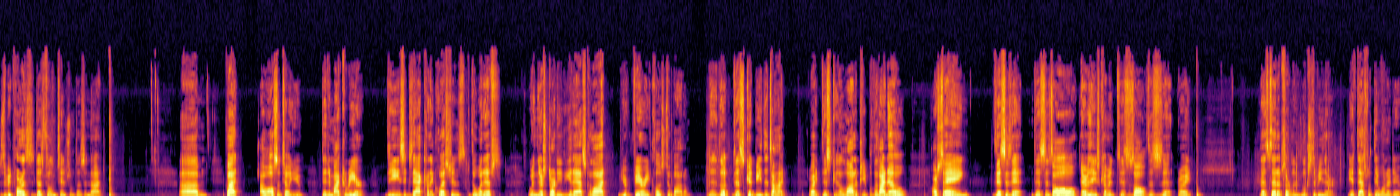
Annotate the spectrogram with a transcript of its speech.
There's a big part of this that does feel intentional, does it not? Um, but I will also tell you that in my career, these exact kind of questions, the what ifs, when they're starting to get asked a lot, you're very close to a bottom. Look, this could be the time, right? This could, a lot of people that I know are saying, "This is it. This is all. Everything's coming. This is all. This is it." Right? That setup certainly looks to be there if that's what they want to do.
